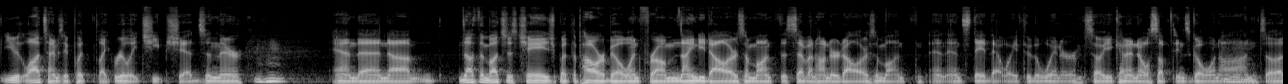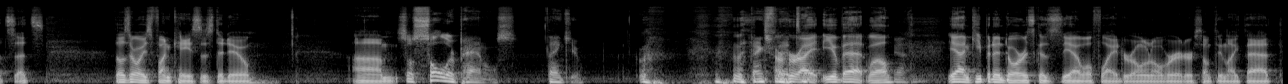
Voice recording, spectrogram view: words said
you, a lot of times they put like really cheap sheds in there. Mm-hmm. And then um, nothing much has changed, but the power bill went from $90 a month to $700 a month and, and stayed that way through the winter. So you kind of know something's going on. Mm-hmm. So that's, that's, those are always fun cases to do. Um, so solar panels. Thank you. Thanks for that. tip. right, you bet. Well, Yeah. yeah, and keep it indoors because yeah, we'll fly a drone over it or something like that.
